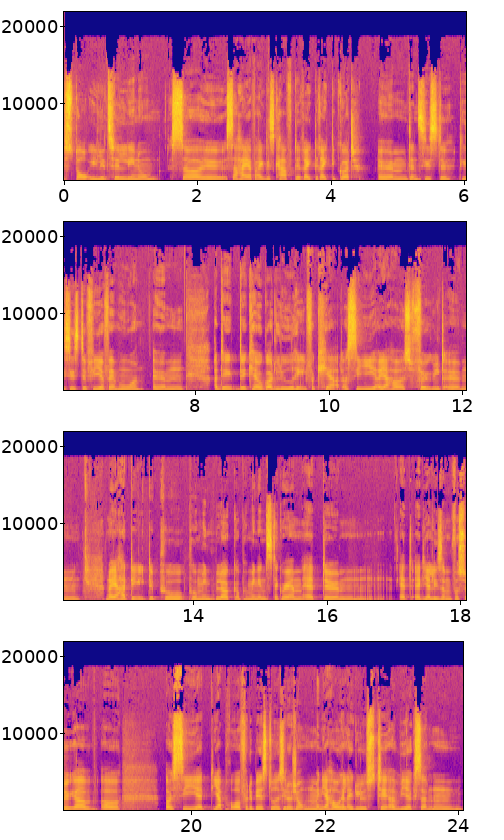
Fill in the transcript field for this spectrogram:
står ille til lige nu, så, øh, så har jeg faktisk haft det rigtig, rigtig godt øhm, den sidste, de sidste 4-5 uger. Øhm, og det, det kan jo godt lyde helt forkert at sige, og jeg har også følt, øhm, når jeg har delt det på, på min blog og på min Instagram, at, øhm, at, at jeg ligesom forsøger at, at at sige, at jeg prøver at få det bedste ud af situationen, men jeg har jo heller ikke lyst til at virke sådan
